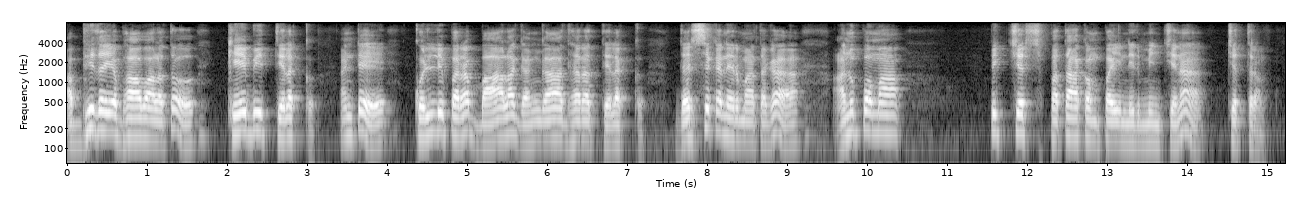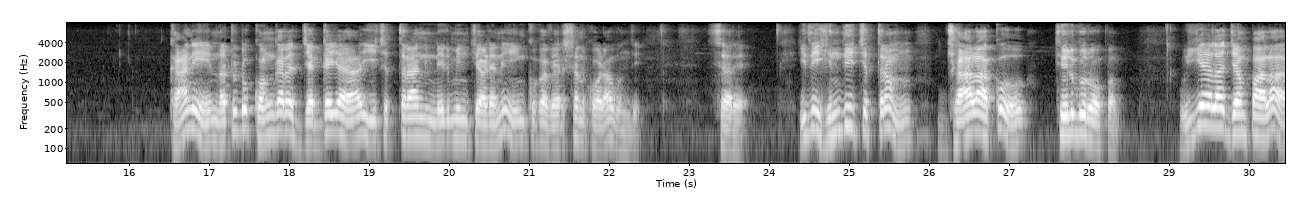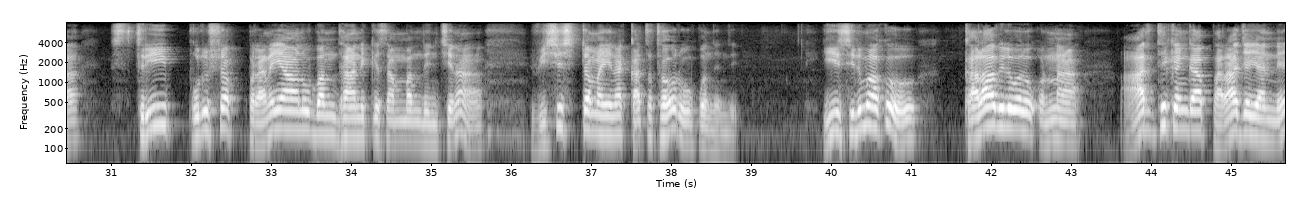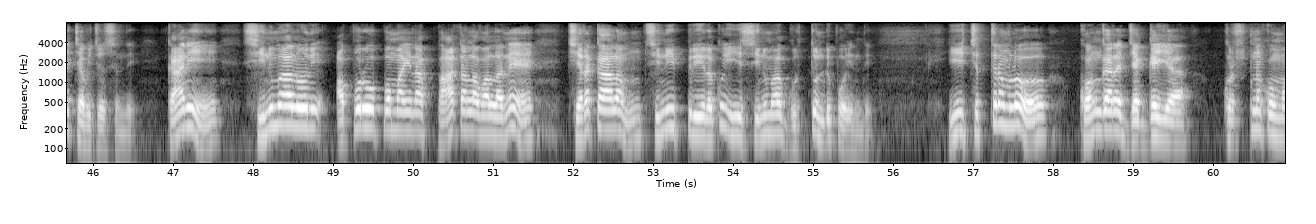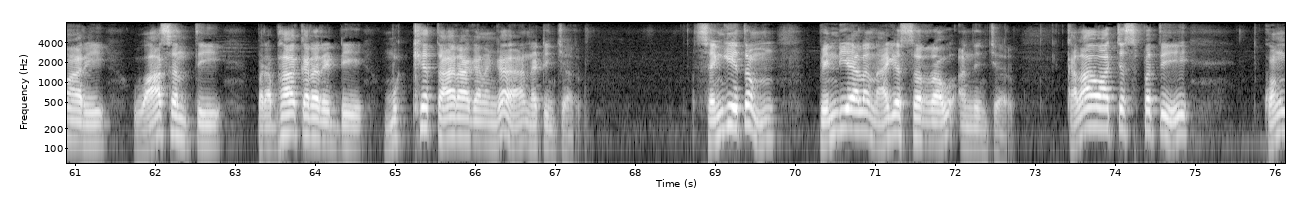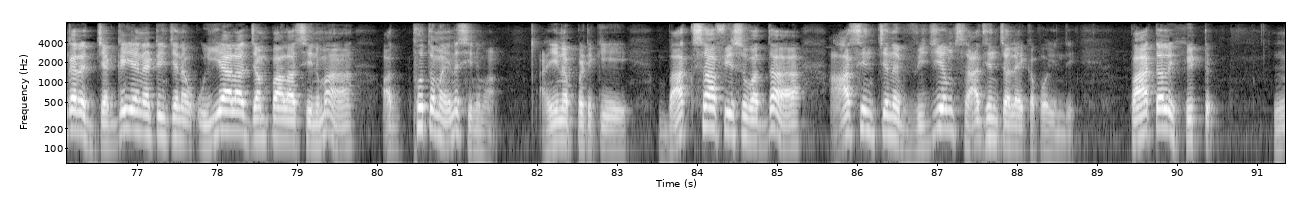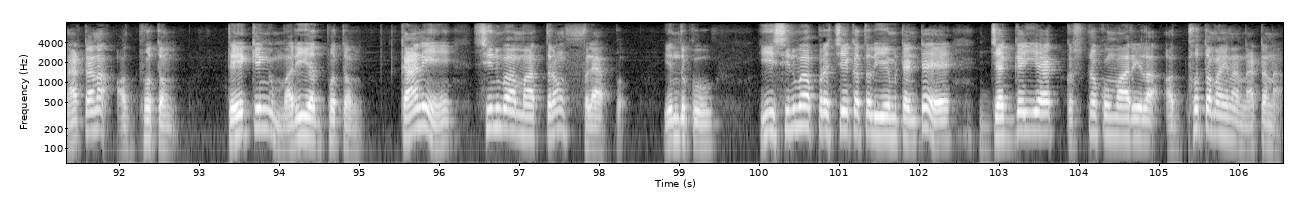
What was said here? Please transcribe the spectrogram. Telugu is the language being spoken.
అభ్యుదయ భావాలతో కేబి తిలక్ అంటే కొల్లిపర బాల గంగాధర తిలక్. దర్శక నిర్మాతగా అనుపమ పిక్చర్స్ పతాకంపై నిర్మించిన చిత్రం. కానీ నటుడు కొంగర జగ్గయ్య ఈ చిత్రాన్ని నిర్మించాడని ఇంకొక వెర్షన్ కూడా ఉంది. సరే ఇది హిందీ చిత్రం ఝాలాకు తెలుగు రూపం. ఉయ్యాల జంపాల స్త్రీ పురుష ప్రణయానుబంధానికి సంబంధించిన విశిష్టమైన కథతో రూపొందింది. ఈ సినిమాకు కళా విలువలు ఉన్న ఆర్థికంగా పరాజయాన్నే చవిచూసింది. కానీ సినిమాలోని అపురూపమైన పాటల వల్లనే చిరకాలం సినీ ప్రియులకు ఈ సినిమా గుర్తుండిపోయింది. ఈ చిత్రంలో కొంగర జగ్గయ్య కృష్ణకుమారి వాసంతి ప్రభాకర రెడ్డి ముఖ్య తారాగణంగా నటించారు. సంగీతం పెండియాల నాగేశ్వరరావు అందించారు. కళావాచస్పతి కొంగర జగ్గయ్య నటించిన ఉయ్యాల జంపాల సినిమా అద్భుతమైన సినిమా. అయినప్పటికీ బాక్సాఫీసు వద్ద ఆశించిన విజయం సాధించలేకపోయింది. పాటలు హిట్ నటన అద్భుతం టేకింగ్ మరీ అద్భుతం కానీ సినిమా మాత్రం ఫ్లాప్. ఎందుకు? ఈ సినిమా ప్రత్యేకతలు ఏమిటంటే జగ్గయ్య కృష్ణకుమారిల అద్భుతమైన నటన.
